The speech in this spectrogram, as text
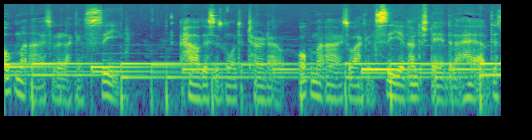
open my eyes so that I can see how this is going to turn out. Open my eyes so I can see and understand that I have this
